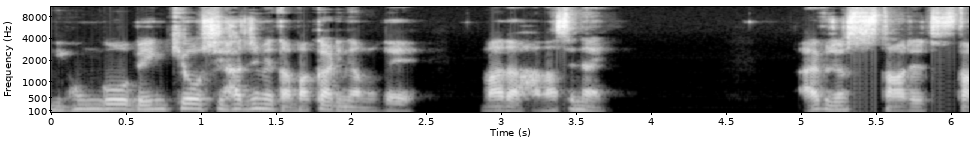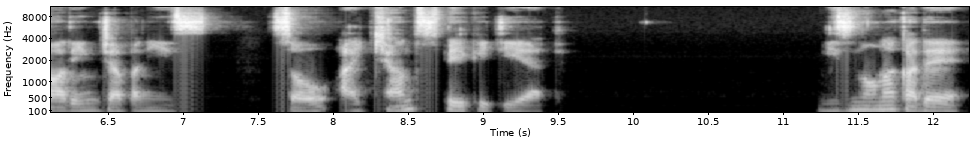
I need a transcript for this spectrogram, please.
日本語を勉強し始めたばかりなので、まだ話せない。I've just started studying Japanese, so I can't speak it yet. 水の中で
